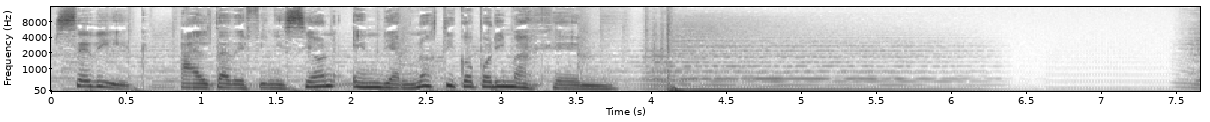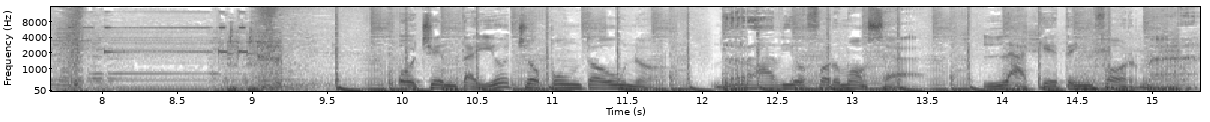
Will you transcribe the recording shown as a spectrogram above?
CEDIC, alta definición en diagnóstico por imagen. ...88.1... Radio Formosa, la que te informa.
